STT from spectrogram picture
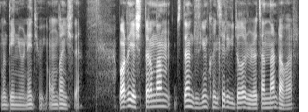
mı deniyor ne diyor ondan işte. Bu arada yaşıtlarımdan cidden düzgün kaliteli videolar üretenler de var.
